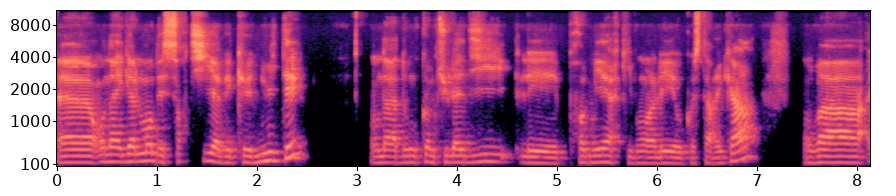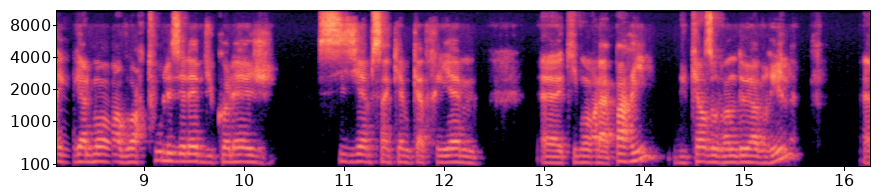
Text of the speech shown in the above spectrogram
Euh, on a également des sorties avec nuitée. On a donc, comme tu l'as dit, les premières qui vont aller au Costa Rica. On va également avoir tous les élèves du collège 6e, 5e, 4e euh, qui vont aller à Paris du 15 au 22 avril. Euh,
